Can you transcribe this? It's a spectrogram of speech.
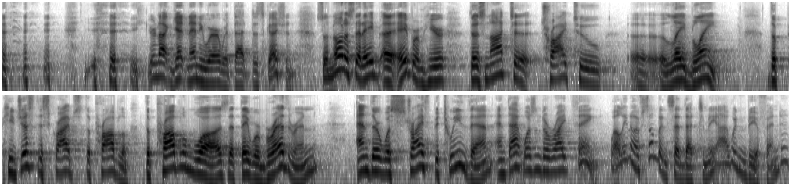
you're not getting anywhere with that discussion. So notice that uh, Abram here does not to try to uh, lay blame. The, he just describes the problem. The problem was that they were brethren and there was strife between them and that wasn't a right thing. Well, you know, if somebody said that to me, I wouldn't be offended.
